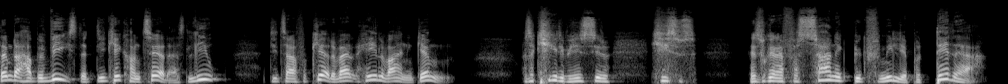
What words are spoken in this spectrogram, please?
Dem, der har bevist, at de kan ikke håndtere deres liv. De tager forkerte valg hele vejen igennem. Og så kigger de på Jesus og siger, Jesus, hvis du kan da for søren ikke bygge familie på det der.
